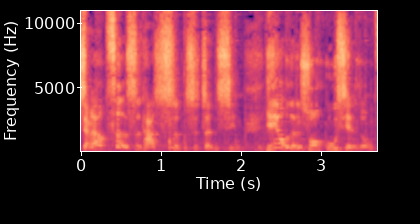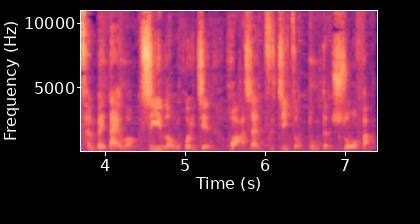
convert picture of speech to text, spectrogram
想要测试他是不是真心。也有人说辜显荣曾被带往基隆会见华山资纪总督等说法。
